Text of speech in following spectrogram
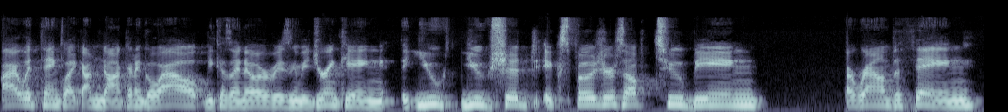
I would think like I'm not going to go out because I know everybody's going to be drinking. You you should expose yourself to being around the thing.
